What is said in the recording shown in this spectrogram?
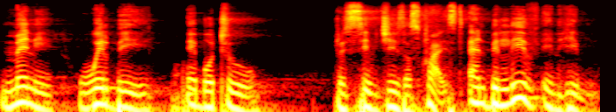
many will be able to receive Jesus Christ and believe in him.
